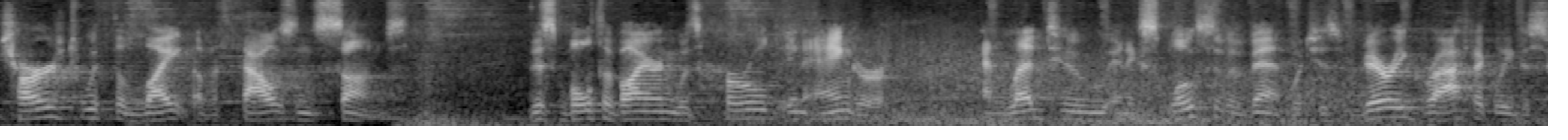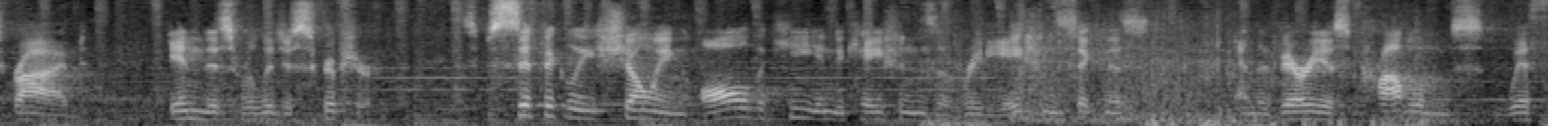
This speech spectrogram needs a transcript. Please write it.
charged with the light of a thousand suns. This bolt of iron was hurled in anger and led to an explosive event which is very graphically described in this religious scripture specifically showing all the key indications of radiation sickness and the various problems with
